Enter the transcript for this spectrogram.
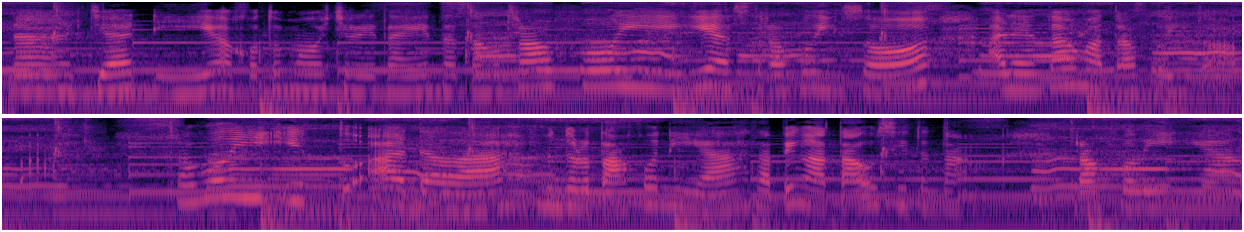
nah jadi aku tuh mau ceritain tentang traveling. Yes traveling. So ada yang tahu nggak traveling itu apa? Traveling itu adalah menurut aku nih ya tapi nggak tahu sih tentang traveling yang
